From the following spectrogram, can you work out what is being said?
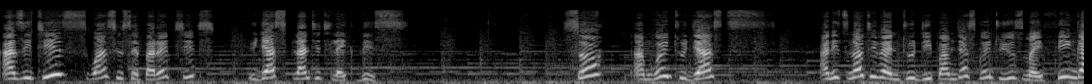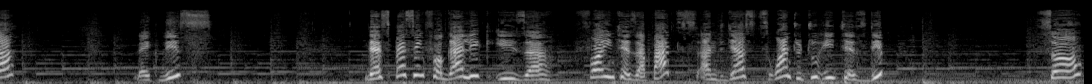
As it is, once you separate it, you just plant it like this. So I'm going to just, and it's not even too deep, I'm just going to use my finger like this. The spacing for garlic is uh, 4 inches apart and just 1 to 2 inches deep. So,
